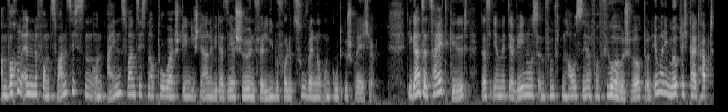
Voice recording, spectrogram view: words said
Am Wochenende vom 20. und 21. Oktober stehen die Sterne wieder sehr schön für liebevolle Zuwendung und gute Gespräche. Die ganze Zeit gilt, dass ihr mit der Venus im fünften Haus sehr verführerisch wirkt und immer die Möglichkeit habt,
